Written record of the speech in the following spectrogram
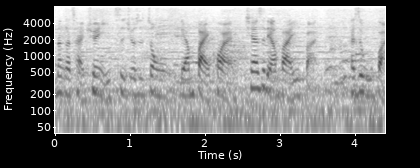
那个彩券一次就是中两百块，现在是两百、一百还是五百？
